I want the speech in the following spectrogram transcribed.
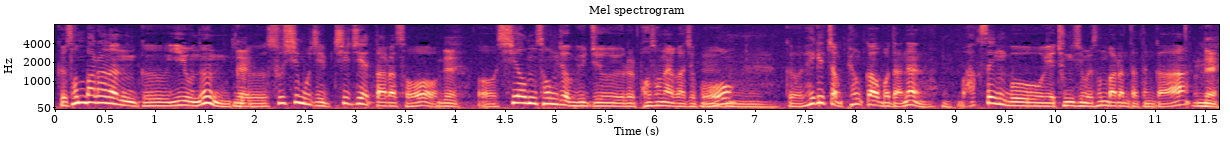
그 선발하는 그 이유는 네. 그 수시 모집 취지에 따라서 네. 어, 시험 성적 위주를 벗어나 가지고 음. 그 획일적 평가보다는 뭐 학생부의 중심을 선발한다든가 네.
